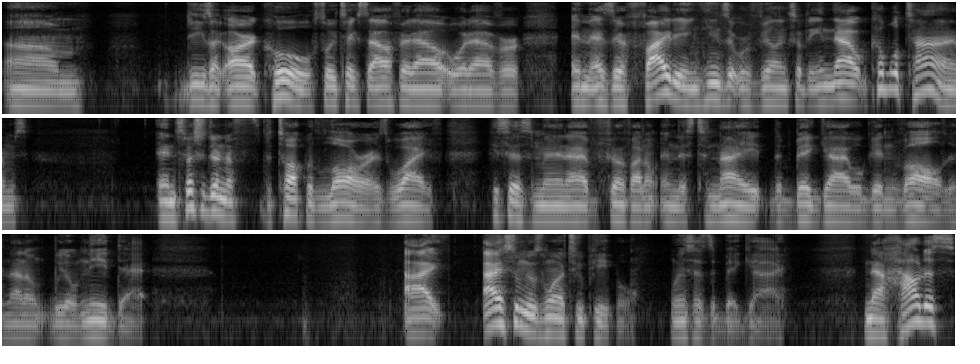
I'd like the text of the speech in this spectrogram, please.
um, he's like, "All right, cool." So he takes the outfit out, or whatever, and as they're fighting, he ends up revealing something. And now a couple times, and especially during the, the talk with Laura, his wife, he says, "Man, I have a feeling if I don't end this tonight, the big guy will get involved, and I don't. We don't need that." I I assume there's one or two people when he says the big guy. Now, how does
